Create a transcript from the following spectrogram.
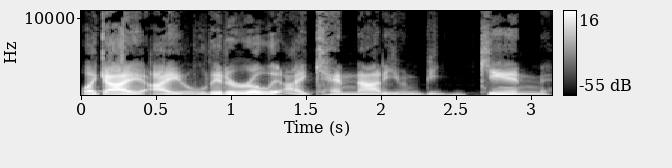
like I I literally I cannot even begin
